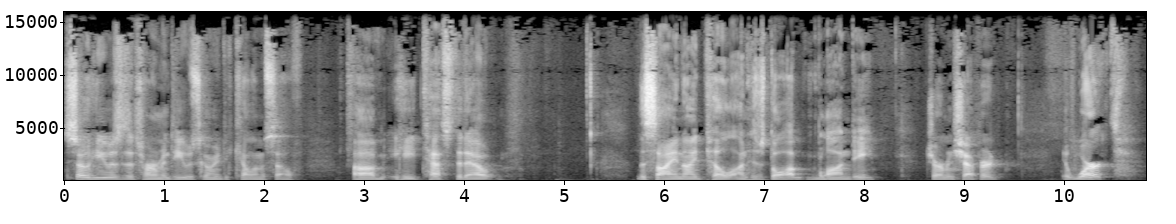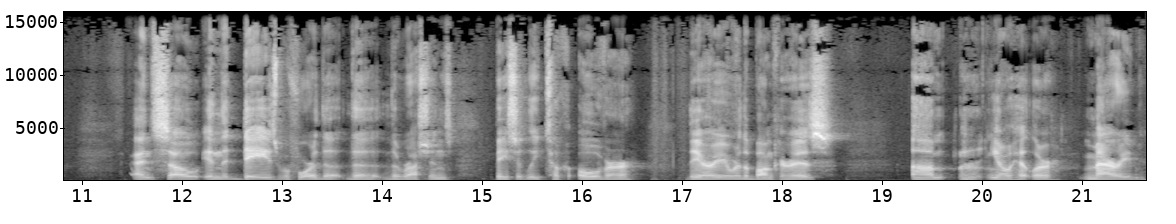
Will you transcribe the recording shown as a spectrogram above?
So he was determined he was going to kill himself. Um, he tested out the cyanide pill on his dog, Blondie, German Shepherd. It worked. And so, in the days before the, the, the Russians basically took over the area where the bunker is, um, you know, Hitler married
